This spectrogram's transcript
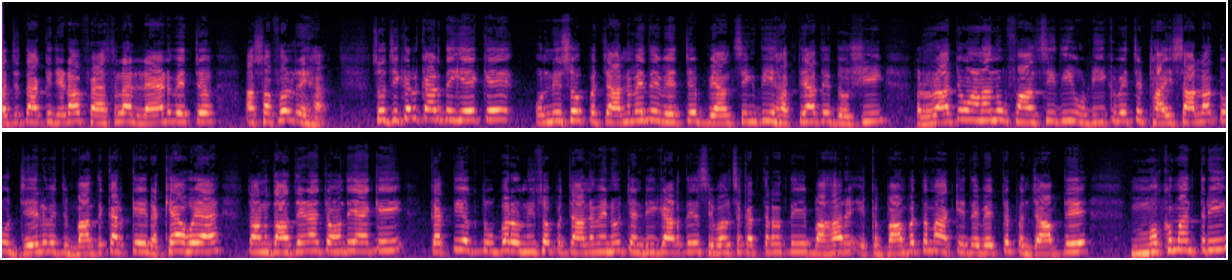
ਅੱਜ ਤੱਕ ਜਿਹੜਾ ਫੈਸਲਾ ਲੈਣ ਵਿੱਚ ਅਸਫਲ ਰਿਹਾ। ਸੋ ਜ਼ਿਕਰ ਕਰ ਦਈਏ ਕਿ 1995 ਦੇ ਵਿੱਚ ਬਿਆਨ ਸਿੰਘ ਦੀ ਹੱਤਿਆ ਦੇ ਦੋਸ਼ੀ ਰਾਜੋਆਣਾ ਨੂੰ ਫਾਂਸੀ ਦੀ ਉਡੀਕ ਵਿੱਚ 28 ਸਾਲਾਂ ਤੋਂ ਜੇਲ੍ਹ ਵਿੱਚ ਬੰਦ ਕਰਕੇ ਰੱਖਿਆ ਹੋਇਆ ਹੈ। ਤੁਹਾਨੂੰ ਦੱਸ ਦੇਣਾ ਚਾਹੁੰਦੇ ਹਾਂ ਕਿ 31 ਅਕਤੂਬਰ 1995 ਨੂੰ ਚੰਡੀਗੜ੍ਹ ਦੇ ਸਿਵਲ ਸਕੱਤਰ ਦੇ ਬਾਹਰ ਇੱਕ ਬੰਬ ਧਮਾਕੇ ਦੇ ਵਿੱਚ ਪੰਜਾਬ ਦੇ ਮੁੱਖ ਮੰਤਰੀ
